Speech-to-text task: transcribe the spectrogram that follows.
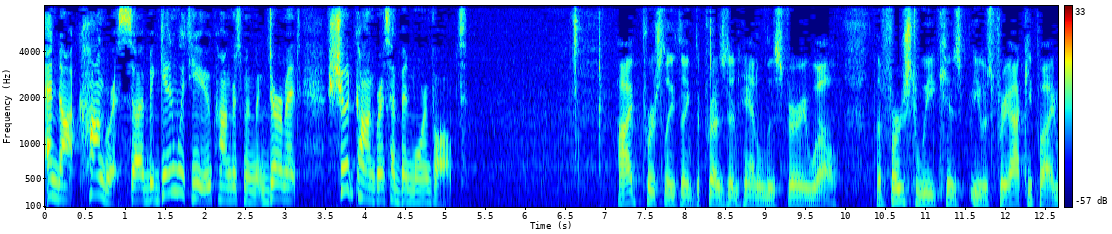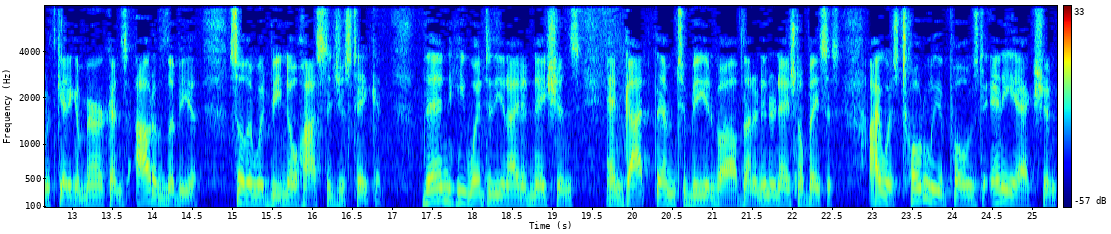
and not Congress. So I begin with you, Congressman McDermott. Should Congress have been more involved? I personally think the president handled this very well. The first week, his, he was preoccupied with getting Americans out of Libya so there would be no hostages taken. Then he went to the United Nations and got them to be involved on an international basis. I was totally opposed to any action,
